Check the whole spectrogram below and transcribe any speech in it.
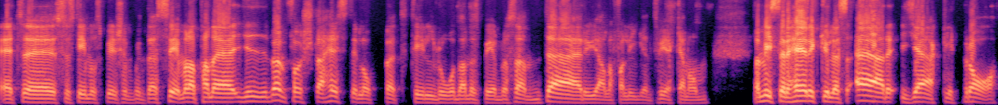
ett eh, system hos spelköp.se. Men att han är given första häst i loppet till rådande spelprocent, där är i alla fall ingen tvekan om. Men Mr Hercules är jäkligt bra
